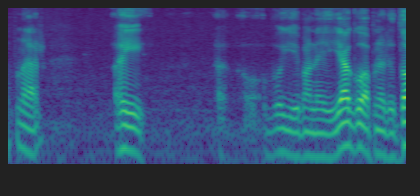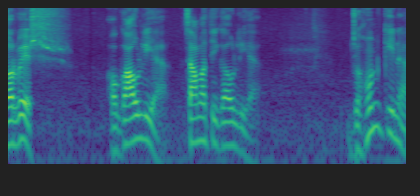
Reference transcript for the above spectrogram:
আপনার এই মানে ইয়াগো আপনার দরবেশ, ও গাউলিয়া, জামাতি গাউলিয়া, যখন কিনা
